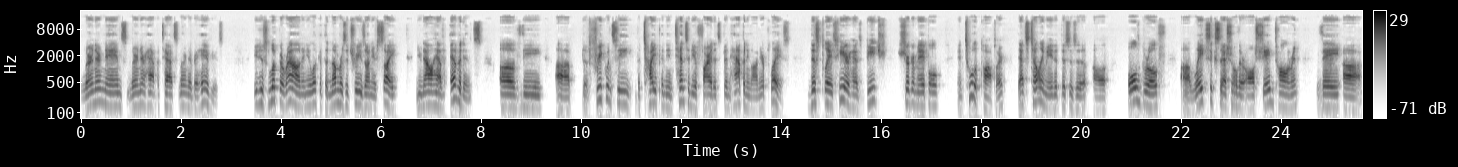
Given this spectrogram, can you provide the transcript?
Learn their names, learn their habitats, learn their behaviors. You just look around and you look at the numbers of trees on your site, you now have evidence of the uh, the frequency, the type, and the intensity of fire that's been happening on your place. This place here has beech, sugar maple, and tulip poplar. That's telling me that this is a, a old growth, uh, late successional. They're all shade tolerant. They uh,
